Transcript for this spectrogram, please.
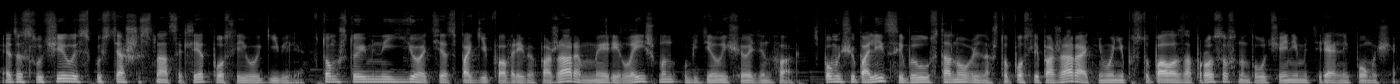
Это случилось спустя 16 лет после его гибели. В том, что именно ее отец погиб во время пожара, Мэри Лейшман убедил еще один факт. С помощью полиции было установлено, что после пожара от него не поступало запросов на получение материальной помощи.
